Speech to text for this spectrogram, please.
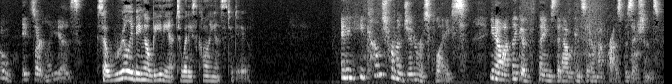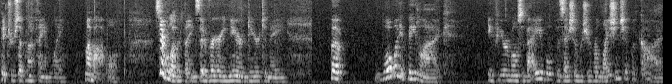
Oh, it certainly is. So, really being obedient to what He's calling us to do. And he, he comes from a generous place. You know, I think of things that I would consider my prized possessions pictures of my family, my Bible, several other things that are very near and dear to me. But what would it be like if your most valuable possession was your relationship with God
